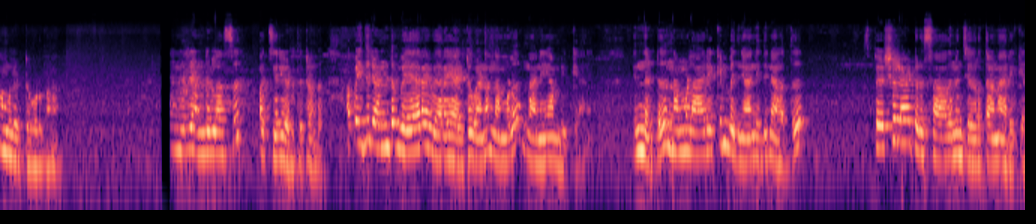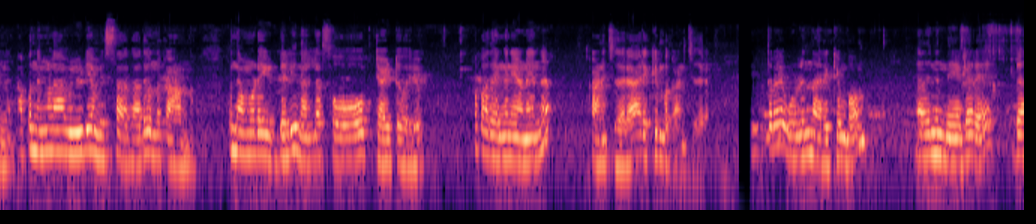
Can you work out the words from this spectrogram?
നമ്മൾ ഇട്ട് കൊടുക്കണം. ഞാനൊരു രണ്ട് ഗ്ലാസ് പച്ചരി എടുത്തിട്ടുണ്ട്. അപ്പോൾ ഇത് രണ്ടും വേറെ വേറെ ആയിട്ട് വേണം നമ്മൾ നനയാൻ വയ്ക്കാൻ എന്നിട്ട് നമ്മൾ അരയ്ക്കുമ്പോൾ ഞാൻ ഇതിനകത്ത് സ്പെഷ്യലായിട്ടൊരു സാധനം ചേർത്താണ് അരയ്ക്കുന്നത് അപ്പോൾ നിങ്ങൾ ആ വീഡിയോ മിസ്സാകാതെ ഒന്ന് കാണണം. അപ്പം നമ്മുടെ ഇഡ്ഡലി നല്ല സോഫ്റ്റായിട്ട് വരും. അപ്പോൾ അതെങ്ങനെയാണെന്ന് കാണിച്ചു തരാം. അരയ്ക്കുമ്പോൾ കാണിച്ചു തരാം. ഇത്ര ഉഴുന്ന് അരയ്ക്കുമ്പം അതിന് നികരെ ഇതാ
